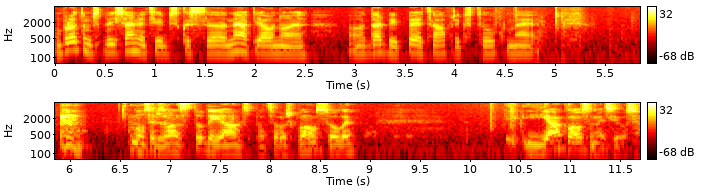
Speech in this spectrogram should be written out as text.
Un, protams, bija saimniecības, kas neatjaunoja darbību pēc Āfrikas cūku mēra. Mums ir zvans studijā, es pacelšu klausuli. Jā, klausamies jūs!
